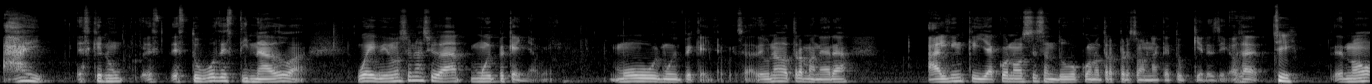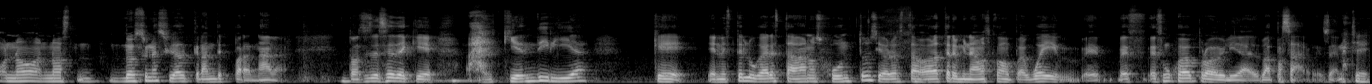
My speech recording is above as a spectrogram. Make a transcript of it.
ay, es que no, estuvo destinado a, güey, vivimos en una ciudad muy pequeña, güey, muy, muy pequeña, o sea, de una u otra manera alguien que ya conoces anduvo con otra persona que tú quieres llegar. O sea, sí. no, no, no, no es una ciudad grande para nada. Entonces ese de que, ay, ¿quién diría que en este lugar estábamos juntos y ahora, está, ahora terminamos como, pues, güey, eh, es, es, un juego de probabilidades, va a pasar. O sea, ¿no? sí,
